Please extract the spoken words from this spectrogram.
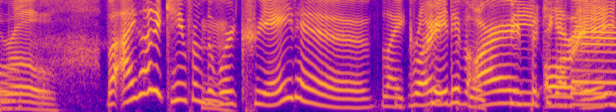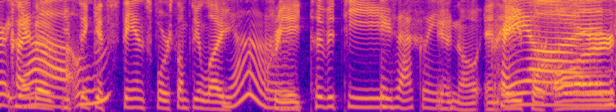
grow. But I thought it came from the Hmm. word creative, like right? creative so art put C-R-A together. kind yeah. of you think it mhm. stands for something like Yeah. creativity. exactly. you know, an A for art.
